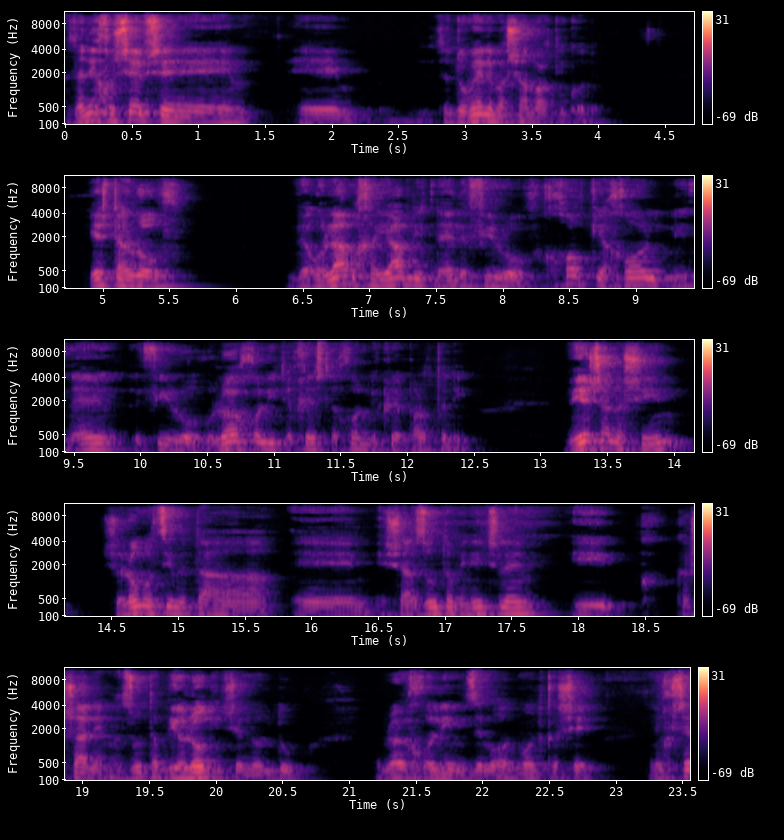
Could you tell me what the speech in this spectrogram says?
אז אני חושב ש... אה, זה דומה למה שאמרתי קודם. יש את הרוב, ועולם חייב להתנהל לפי רוב. חוק יכול להתנהל לפי רוב, הוא לא יכול להתייחס לכל מקרה פרטני. ויש אנשים שלא מוצאים את ה... אה, שהזהות המינית שלהם היא קשה להם, הזהות הביולוגית שהם נולדו. הם לא יכולים, זה מאוד מאוד קשה. אני חושב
